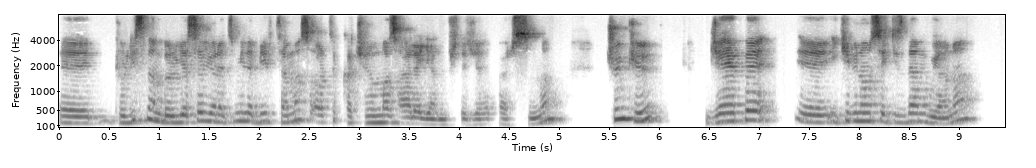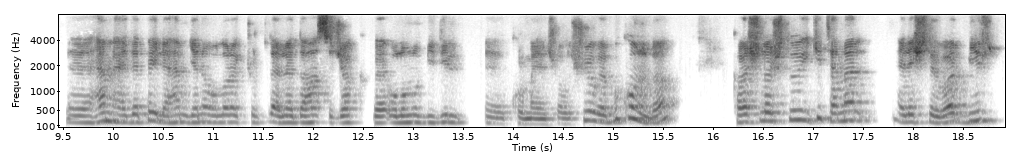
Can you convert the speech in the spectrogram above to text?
e, Kürdistan bölgesel yönetimiyle bir temas artık kaçınılmaz hale gelmişti CHP açısından. Çünkü CHP e, 2018'den bu yana e, hem HDP ile hem genel olarak Kürtlerle daha sıcak ve olumlu bir dil e, kurmaya çalışıyor ve bu konuda karşılaştığı iki temel eleştiri var. Bir,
